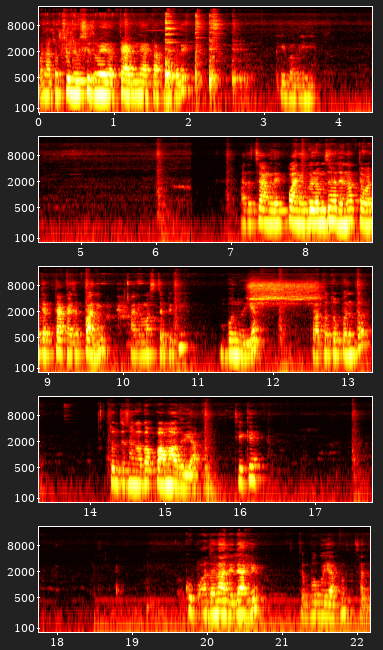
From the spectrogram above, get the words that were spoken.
पण आता चुलीवर शिजवायला टाईम नाही आता आपल्याकडे. हे बघा हे. आता चांगलं एक पाणी गरम झालं ना तेव्हा त्यात टाकायचं पाणी आणि मस्तपैकी बनवूया. तर आता तोपर्यंत तुमच्या संग गप्पा मारूया आपण. ठीक आहे? खूप आदान आलेलं आहे. तर बघूया आपण. चला.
